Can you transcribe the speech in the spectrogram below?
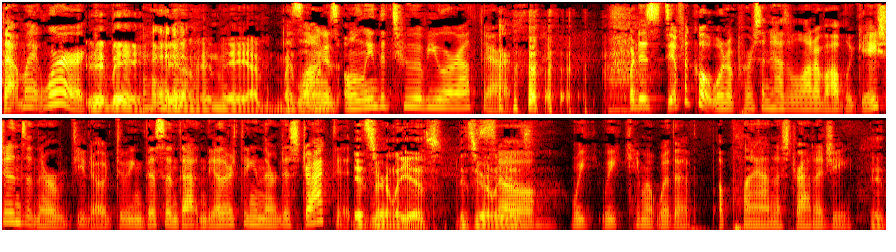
That might work it may, yeah, it may. I, my as lawn. long as only the two of you are out there. but it's difficult when a person has a lot of obligations and they're you know doing this and that and the other thing and they're distracted. it certainly is. It certainly is. so we we came up with a a plan, a strategy. It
